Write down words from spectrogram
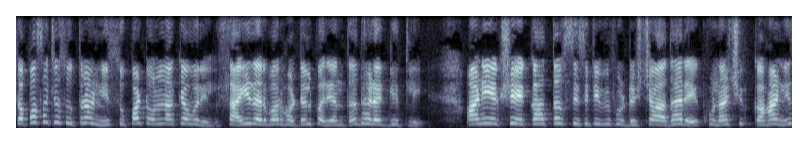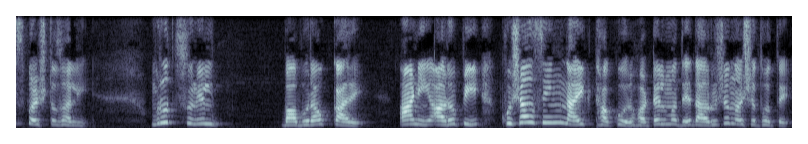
तपासाच्या सूत्रांनी सुपा टोलनाक्यावरील साई दरबार हॉटेलपर्यंत धडक घेतली आणि एकशे एकाहत्तर सीसीटीव्ही फुटेजच्या आधारे खुनाची कहाणी स्पष्ट झाली. मृत सुनील बाबुराव काळे आणि आरोपी खुशाल सिंग नाईक ठाकूर हॉटेलमध्ये दारूच्या नशेत होते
